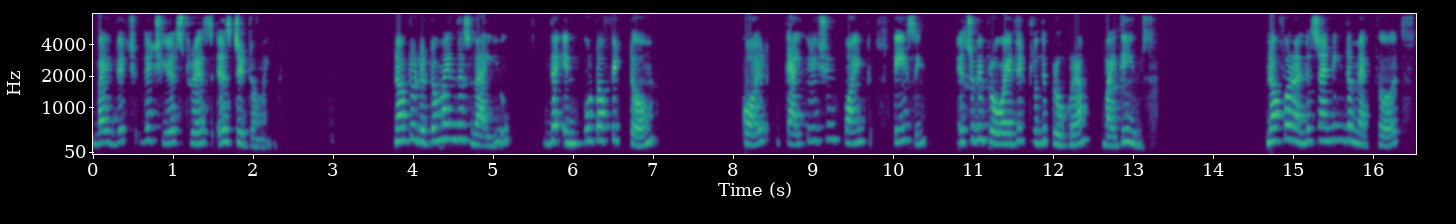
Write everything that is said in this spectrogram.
by which the shear stress is determined. Now to determine this value, the input of a term called calculation point spacing is to be provided to the program by the user. Now for understanding the methods,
